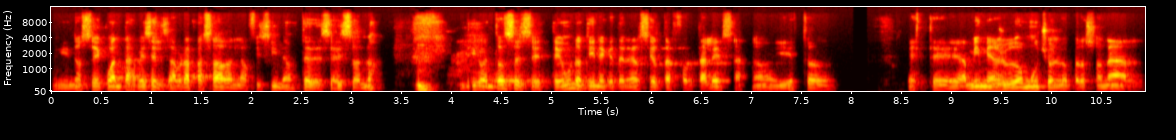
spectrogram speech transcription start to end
y no sé cuántas veces les habrá pasado en la oficina a ustedes eso, ¿no? Digo, entonces este, uno tiene que tener ciertas fortalezas, ¿no? Y esto este, a mí me ayudó mucho en lo personal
